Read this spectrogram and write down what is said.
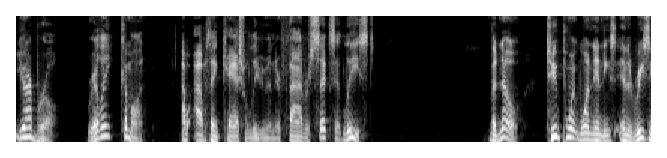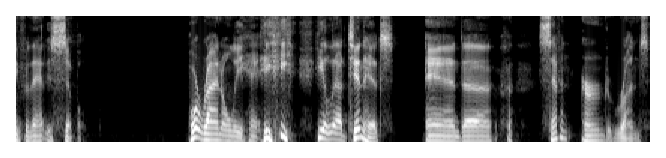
Yarbrough, really? Come on. I, I would think Cash would leave him in there five or six at least. But no, 2.1 innings, and the reason for that is simple. Poor Ryan only had, he, he allowed 10 hits and uh, seven earned runs,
